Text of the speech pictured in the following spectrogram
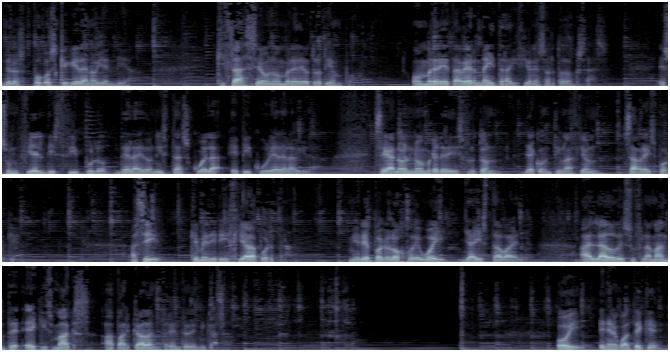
de los pocos que quedan hoy en día. Quizás sea un hombre de otro tiempo, hombre de taberna y tradiciones ortodoxas. Es un fiel discípulo de la hedonista escuela epicúrea de la vida. Se ganó el nombre de disfrutón y a continuación sabréis por qué. Así que me dirigí a la puerta. Miré por el ojo de buey y ahí estaba él, al lado de su flamante X-Max aparcada enfrente de mi casa. Hoy, en el Guateque,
